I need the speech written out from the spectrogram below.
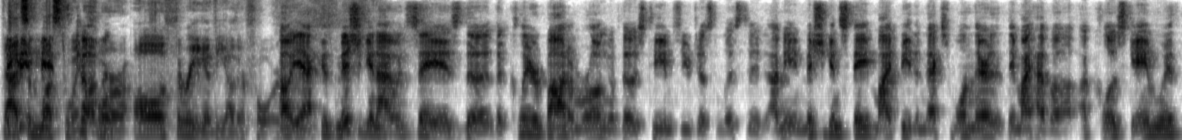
That's a must win coming. for all three of the other four. Oh yeah, because Michigan, I would say, is the the clear bottom rung of those teams you just listed. I mean, Michigan State might be the next one there that they might have a, a close game with.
